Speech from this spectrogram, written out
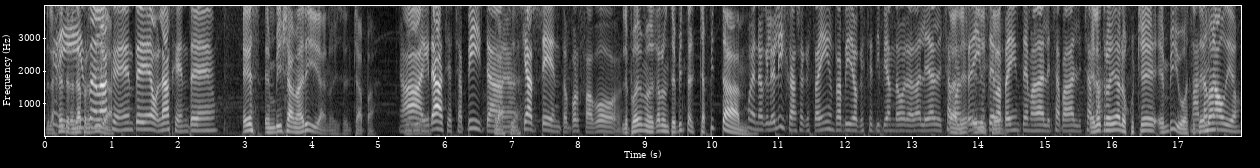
de la ¿Qué gente que está prendida. la gente? Hola, gente. Es en Villa María, nos dice el Chapa. Ay, bien. gracias, Chapita. Gracias. Qué atento, por favor. ¿Le podemos dedicarle un temita al Chapita? Bueno, que lo elijan, ya que está ahí, rápido que esté tipeando ahora. Dale, dale, Chapa. Dale, pedí un tema, pedí un tema, dale, Chapa, dale, Chapa. el otro día lo escuché en vivo, este Manda tema. un audio.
